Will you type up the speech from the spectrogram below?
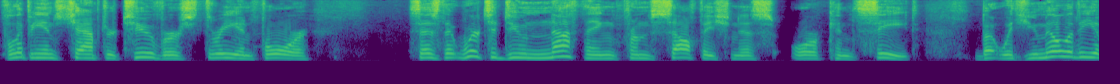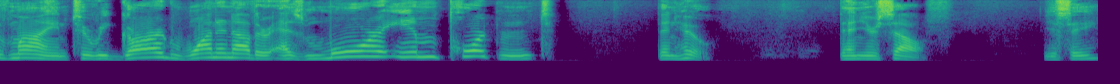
Philippians chapter 2, verse 3 and 4 says that we're to do nothing from selfishness or conceit, but with humility of mind to regard one another as more important than who? Than yourself. You see?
